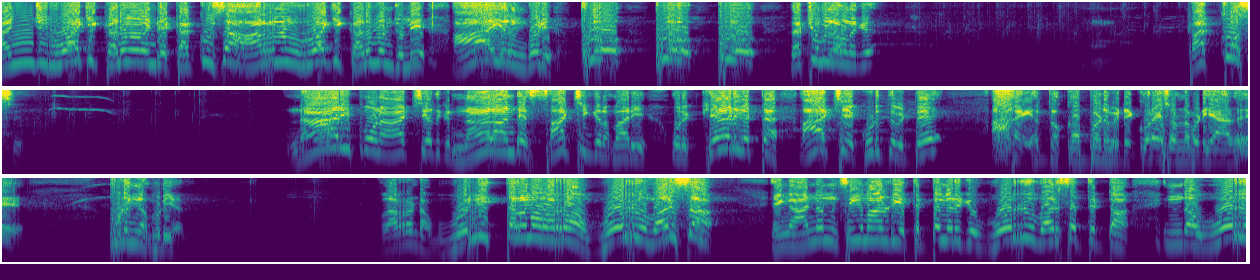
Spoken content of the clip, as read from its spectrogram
அஞ்சு ரூபாய்க்கு கழுவ வேண்டிய கக்கூசா அறுநூறு ரூபாய்க்கு கழுவுன்னு சொல்லி ஆயிரம் கோடி. போ அவனுக்கு கக்கூஸ் நாரி போன ஆட்சி அதுக்கு நாலாண்டே சாட்சிங்கிற மாதிரி ஒரு கேடுகட்ட ஆட்சியை கொடுத்து விட்டு ஆக எந்த கப்பட விட்டு குறை சொல்ல முடியாது புடுங்க முடியாது வர்றோம்டா ஒரித்தனமா வர்றோம் ஒரு வருஷம் எங்க அண்ணன் சீமானுடைய திட்டம் இருக்கு. ஒரு வருஷ திட்டம். இந்த ஒரு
